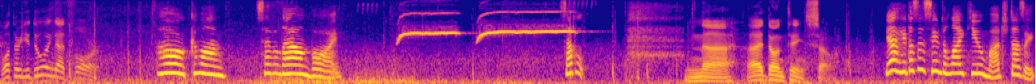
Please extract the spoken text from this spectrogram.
What are you doing that for? Oh, come on. Settle down, boy. Settle. Nah, I don't think so. Yeah, he doesn't seem to like you much, does he?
